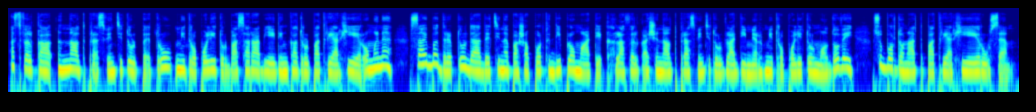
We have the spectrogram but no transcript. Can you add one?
astfel ca înalt preasfințitul Petru, mitropolitul Basarabiei din cadrul Patriarhiei Române, să aibă dreptul de a deține pașaport diplomatic, la fel ca și înalt preasfințitul Vladimir, mitropolitul Moldovei, subordonat Patriarhiei Ruse.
